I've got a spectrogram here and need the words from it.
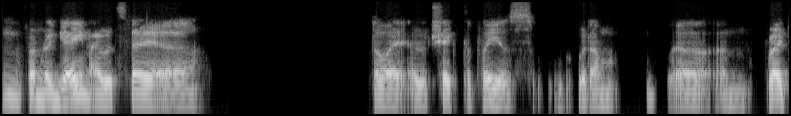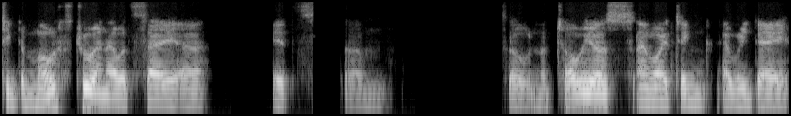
Mm, From the game, I would say. Uh, so I, I would check the players what I'm uh, um, writing the most to, and I would say uh, it's um, so notorious. I'm writing every day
